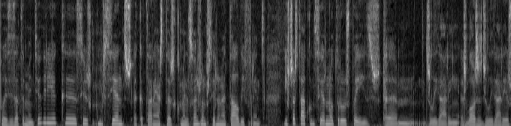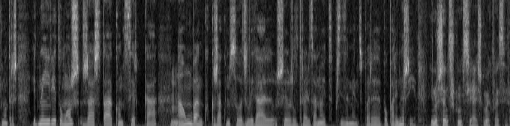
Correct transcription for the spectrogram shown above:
Pois, exatamente. Eu diria que se os comerciantes acatarem estas recomendações, vamos ter um Natal diferente. Isto já está a acontecer noutros países, um, desligarem as lojas, desligarem as montras. Eu nem iria tão longe, já está a acontecer cá. Hum. Há um banco que já começou a desligar os seus letreiros à noite, precisamente para poupar energia. E nos centros comerciais, como é que vai ser?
